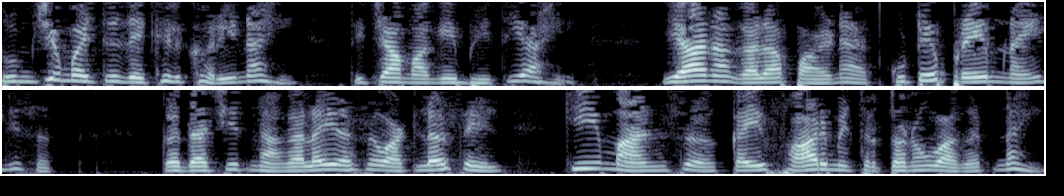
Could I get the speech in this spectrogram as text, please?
तुमची मैत्री देखील खरी नाही तिच्यामागे भीती आहे. या नागाला पाळण्यात कुठे प्रेम नाही दिसत. कदाचित नागालाही असं वाटलं असेल की माणसं काही फार मित्रत्वानं वागत नाही.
